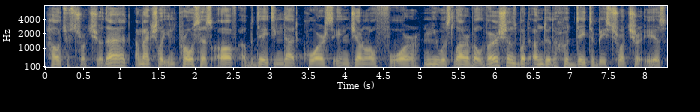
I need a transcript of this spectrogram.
how to structure that. I'm actually in process of updating that course in general for newest Laravel versions, but under the hood database structure is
